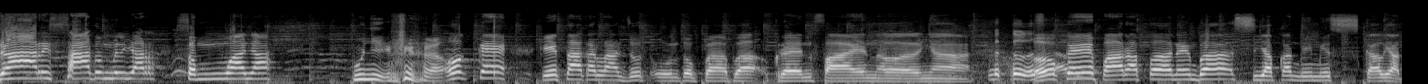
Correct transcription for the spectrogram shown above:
dari satu miliar semuanya bunyi. Oke kita akan lanjut untuk babak grand finalnya. Betul oke para penembak siapkan mimis kalian.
